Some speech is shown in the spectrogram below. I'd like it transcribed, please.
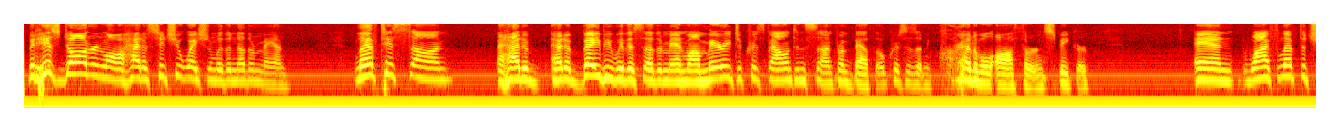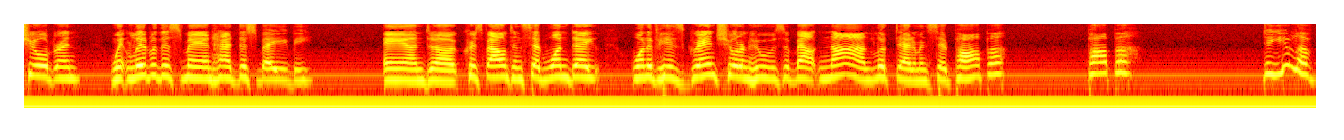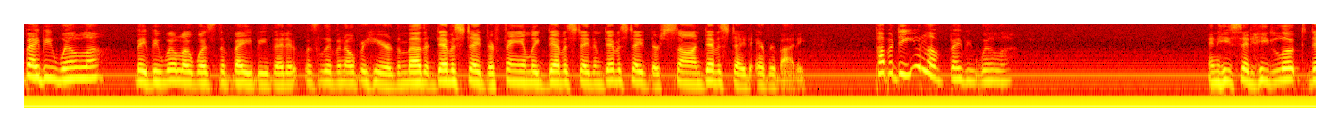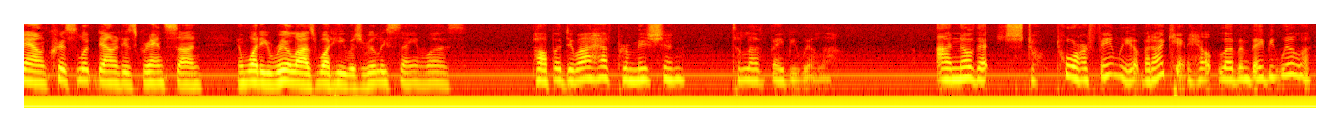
But his daughter in law had a situation with another man, left his son, had a, had a baby with this other man while married to Kris Vallotton's son from Bethel. Kris is an incredible author and speaker. And wife left the children, went and lived with this man, had this baby. And uh, Kris Vallotton said one day, one of his grandchildren, who was about nine, looked at him and said, Papa, Papa, do you love baby Willa? Baby Willow was the baby that it was living over here. The mother devastated their family, devastated them, devastated their son, devastated everybody. Papa, do you love baby Willa? And he said he looked down, Kris looked down at his grandson, and what he realized what he was really saying was, Papa, do I have permission to love baby Willa? I know that tore our family up, but I can't help loving baby Willa.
